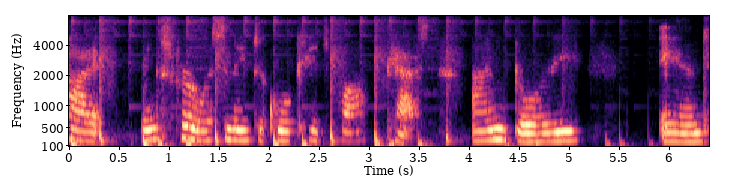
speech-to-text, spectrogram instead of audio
Hi, thanks for listening to Cool Kids Podcast. I'm Dory, and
